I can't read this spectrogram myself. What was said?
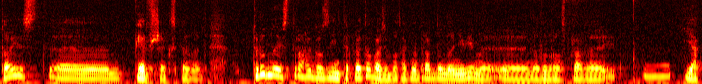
To jest e, pierwszy eksperyment. Trudno jest trochę go zinterpretować, bo tak naprawdę no nie wiemy e, na dobrą sprawę, jak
